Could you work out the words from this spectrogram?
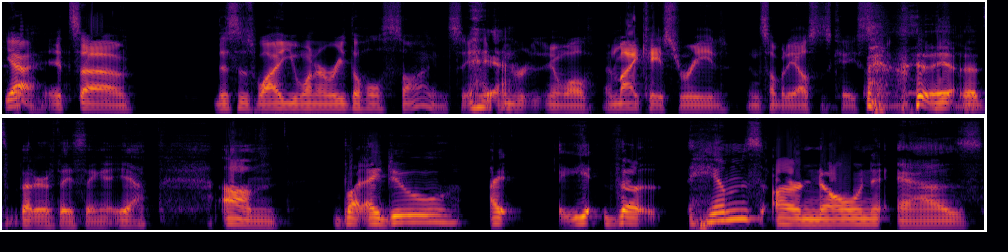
yeah, it's, uh, this is why you want to read the whole song and see. Yeah. And, you know, well, in my case, read. In somebody else's case, yeah, that's better if they sing it. Yeah, um, but I do. I the hymns are known as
